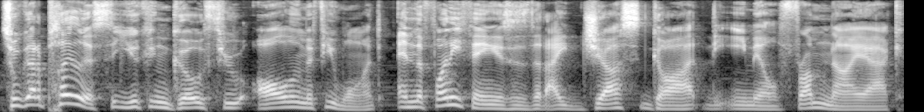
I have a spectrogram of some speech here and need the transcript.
So we've got a playlist that you can go through all of them if you want. And the funny thing is, is that I just got the email from NIAC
